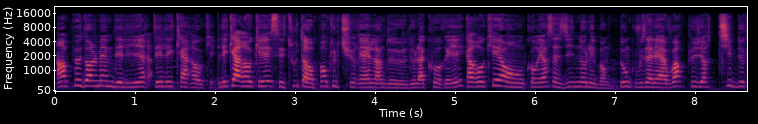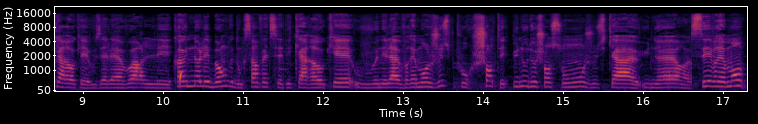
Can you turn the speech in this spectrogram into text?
un peu dans le même délire, c'est les karaokés. Les karaokés c'est tout un pan culturel hein, de, la Corée. Karaoké en coréen ça se dit nolebang. Donc vous allez avoir plusieurs types de karaoké. Vous allez avoir les koin nolebang, donc ça en fait c'est des karaokés où vous venez là vraiment juste pour chanter une ou deux chansons jusqu'à une heure. C'est vraiment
